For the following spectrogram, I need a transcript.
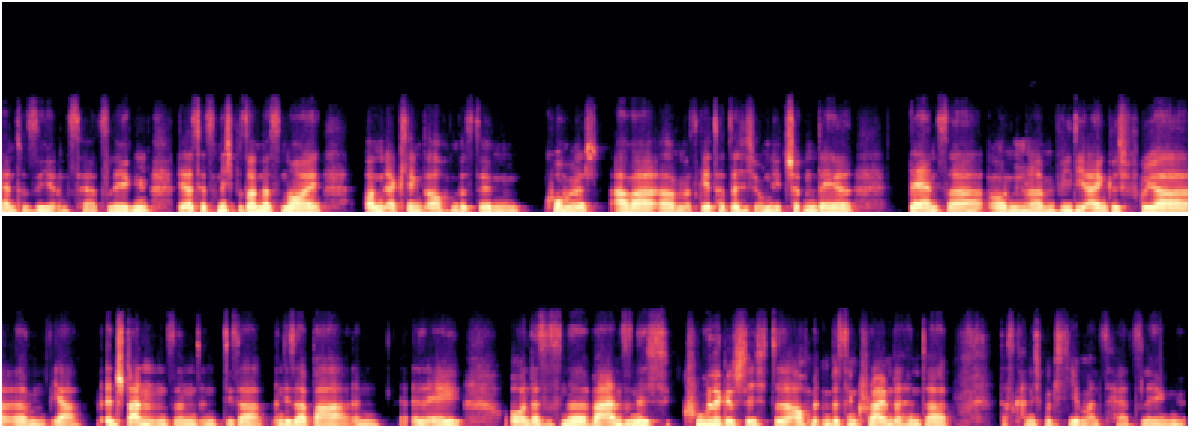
Fantasy ins Herz legen. Der ist jetzt nicht besonders neu und er klingt auch ein bisschen komisch, aber ähm, es geht tatsächlich um die Chippendale Dancer und ja. ähm, wie die eigentlich früher ähm, ja, entstanden sind in dieser, in dieser Bar in LA. Und das ist eine wahnsinnig coole Geschichte, auch mit ein bisschen Crime dahinter. Das kann ich wirklich jedem ans Herz legen.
